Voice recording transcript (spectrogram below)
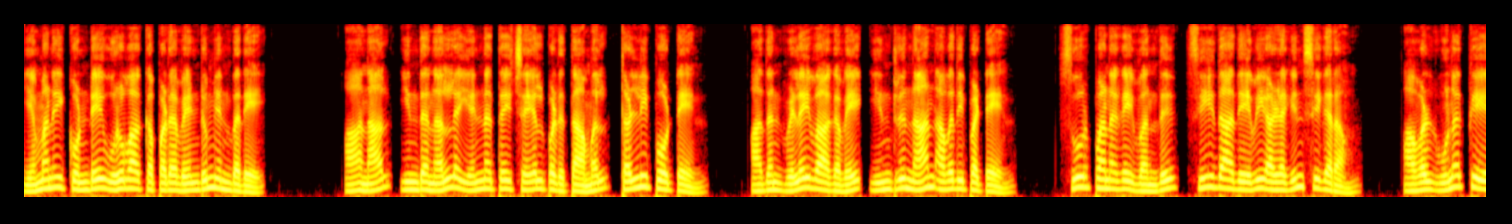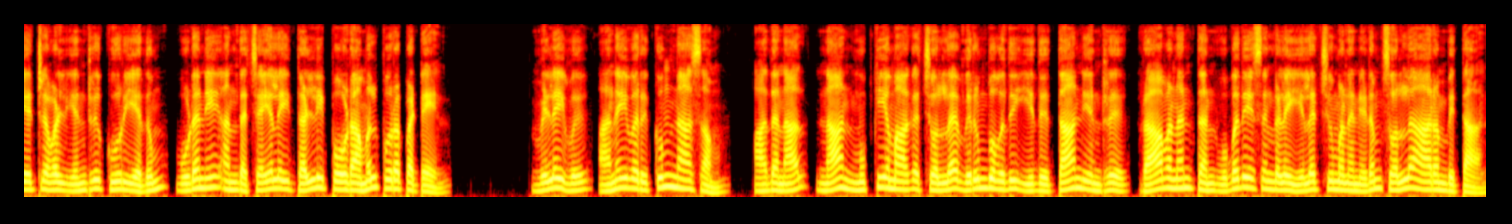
யமனைக் கொண்டே உருவாக்கப்பட வேண்டும் என்பதே. ஆனால் இந்த நல்ல எண்ணத்தைச் செயல்படுத்தாமல் தள்ளிப் போட்டேன். அதன் விளைவாகவே இன்று நான் அவதிப்பட்டேன். சூர்ப்பனகை வந்து சீதாதேவி அழகின் சிகரம். அவள் உனக்கு ஏற்றவள் என்று கூறியதும் உடனே அந்தச் செயலை தள்ளிப் போடாமல் புறப்பட்டேன். விளைவு அனைவருக்கும் நாசம். அதனால் நான் முக்கியமாகச் சொல்ல விரும்புவது இது தான் என்று ராவணன் தன் உபதேசங்களை இலட்சுமணனிடம் சொல்ல ஆரம்பித்தான்.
